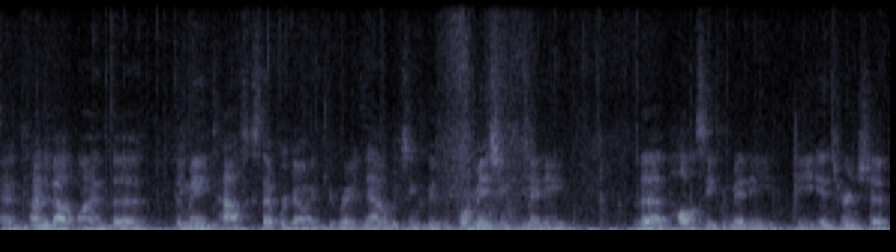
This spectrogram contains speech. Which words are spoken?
and kind of outline the, the main tasks that we're going through right now, which include the formation committee, the policy committee, the internship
